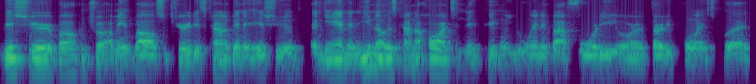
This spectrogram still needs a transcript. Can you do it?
this year ball control, I mean ball security has kind of been an issue again. And you know, it's kind of hard to nitpick when you're winning by 40 or 30 points, but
